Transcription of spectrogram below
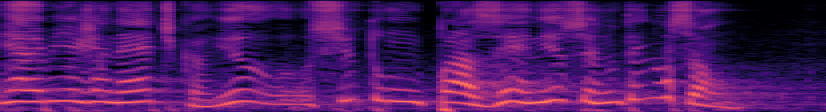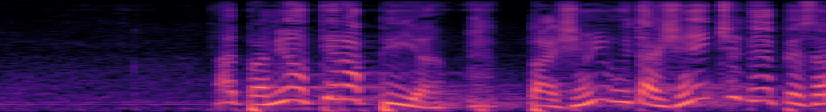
e é a minha genética. Eu, eu sinto um prazer nisso, vocês não têm noção. Para mim é uma terapia. Para muita gente, né, pensa,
